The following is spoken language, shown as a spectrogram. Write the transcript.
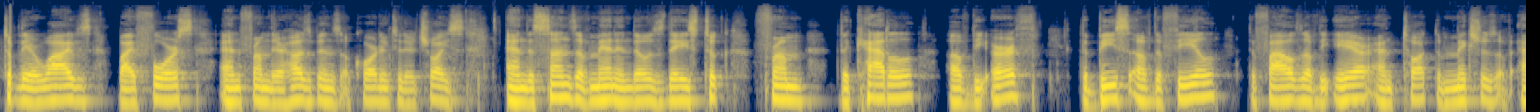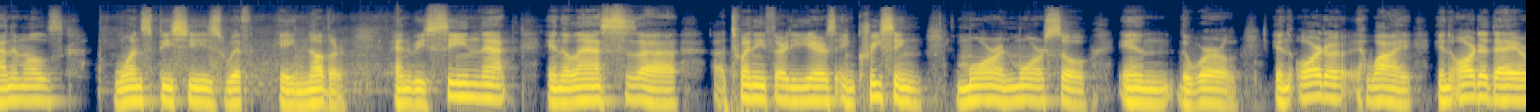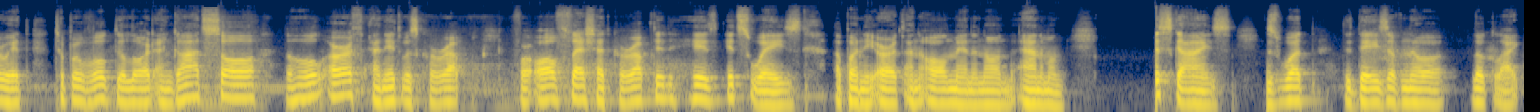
took their wives by force and from their husbands according to their choice. And the sons of men in those days took from the cattle of the earth, the beasts of the field, the fowls of the air, and taught the mixtures of animals, one species with another. And we've seen that in the last uh, uh, 20, 30 years, increasing more and more so in the world in order, why? In order therewith to provoke the Lord. And God saw the whole earth, and it was corrupt. For all flesh had corrupted his its ways upon the earth, and all men and all animal. This, guys, is what the days of Noah look like.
